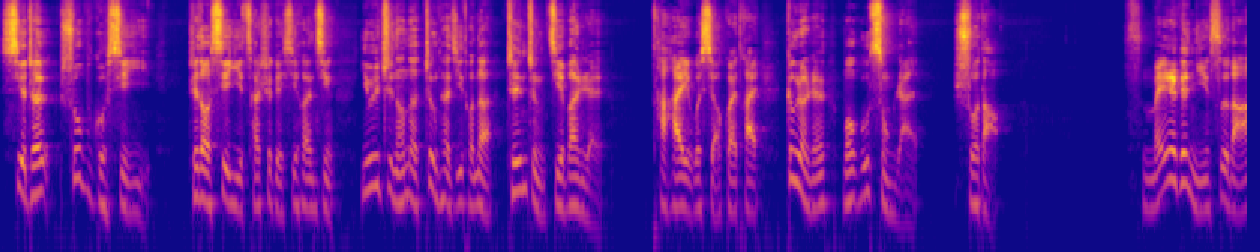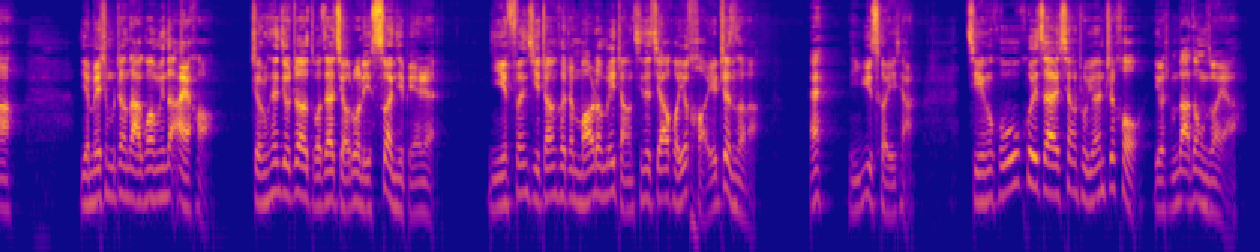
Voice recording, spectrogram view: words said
谢真说不过谢意，知道谢意才是给谢汉静一为智囊的正泰集团的真正接班人。他还有个小怪胎，更让人毛骨悚然，说道：“没人跟你似的啊，也没什么正大光明的爱好，整天就知道躲在角落里算计别人。你分析张克这毛都没长齐的家伙有好一阵子了。哎，你预测一下，锦湖会在橡树园之后有什么大动作呀？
